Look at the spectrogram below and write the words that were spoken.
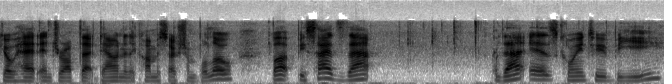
go ahead and drop that down in the comment section below. But besides that, that is going to be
